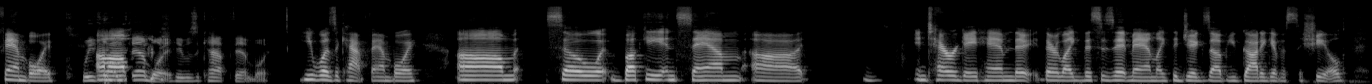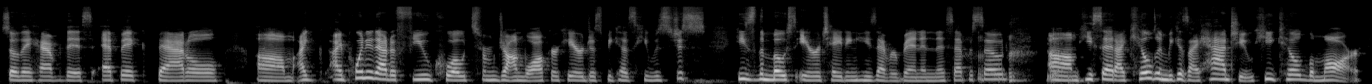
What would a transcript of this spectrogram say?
Fanboy. we call um, him fanboy. He was a Cap fanboy. He was a Cap fanboy. Um, so Bucky and Sam uh interrogate him. They they're like, This is it, man. Like the jig's up. You gotta give us the shield. So they have this epic battle. Um, I I pointed out a few quotes from John Walker here just because he was just he's the most irritating he's ever been in this episode. Yeah. Um, he said, I killed him because I had to. He killed Lamar.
